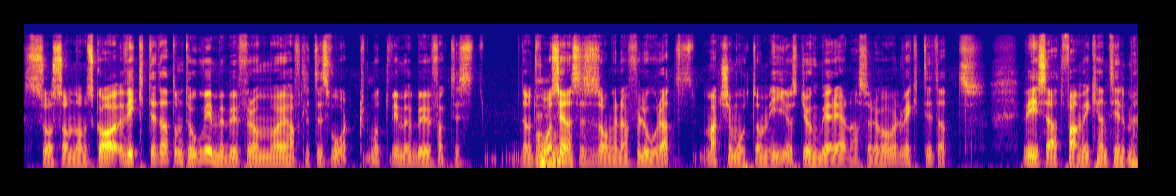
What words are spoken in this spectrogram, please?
så som de ska Viktigt att de tog Vimmerby för de har ju haft lite svårt mot Vimmerby faktiskt De två mm. senaste säsongerna förlorat matcher mot dem i just Ljungby Arena så det var väl viktigt att Visa att fan vi kan till och med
